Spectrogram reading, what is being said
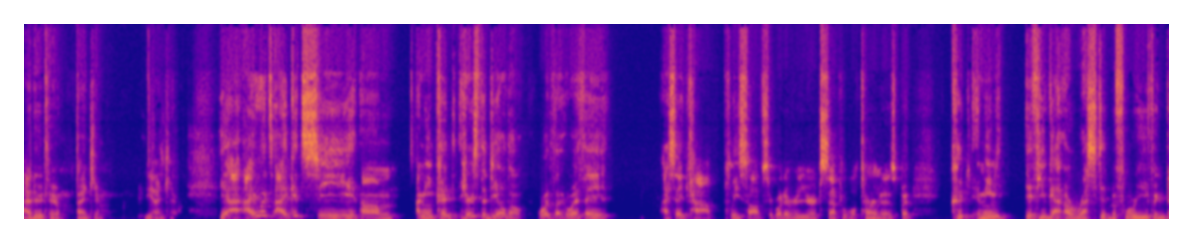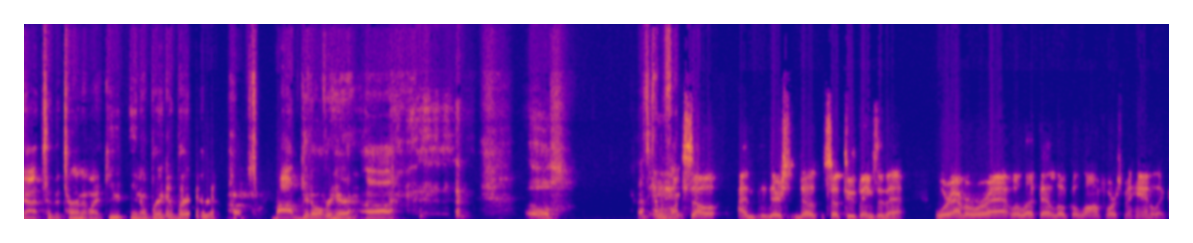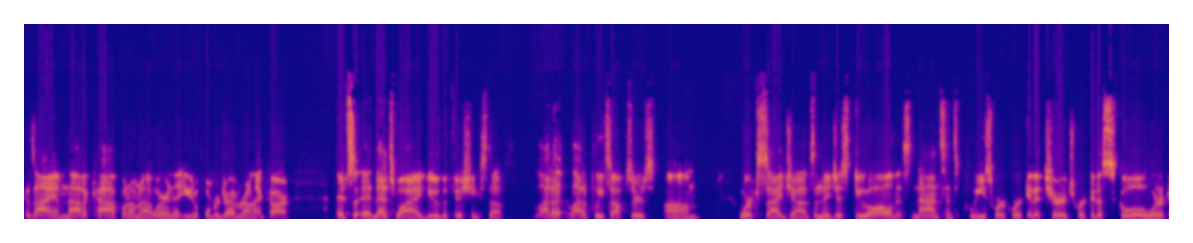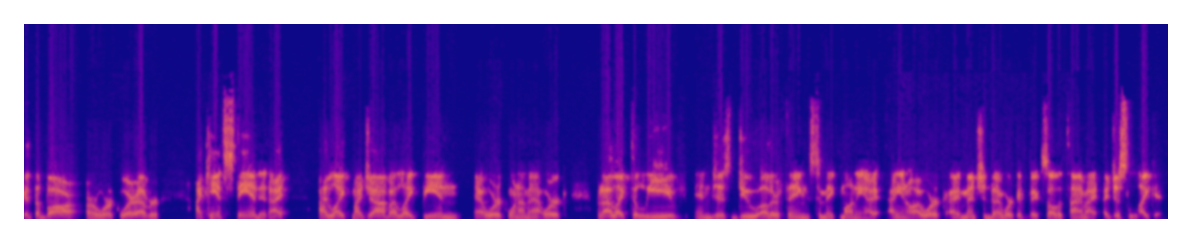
I do too. Thank you. Yeah. Thank you. Yeah, I, I would. I could see. Um, I mean, could here's the deal though with a, with a, I say cop, police officer, whatever your acceptable term is, but could I mean if you got arrested before you even got to the tournament, like you you know breaker breaker, Bob, get over here. Uh, oh, that's kind of fun. So I, there's so two things of that. Wherever we're at, we'll let that local law enforcement handle it because I am not a cop when I'm not wearing that uniform or driving around that car. It's uh, that's why I do the fishing stuff. A lot of a lot of police officers um, work side jobs and they just do all this nonsense police work, work at a church, work at a school, work at the bar, or work wherever. I can't stand it. I I like my job. I like being at work when I'm at work but I like to leave and just do other things to make money. I, I, you know, I work, I mentioned I work at Vic's all the time. I, I just like it.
